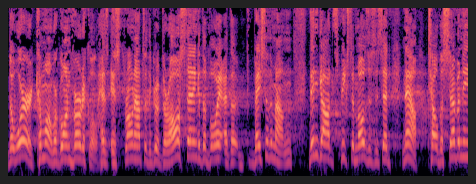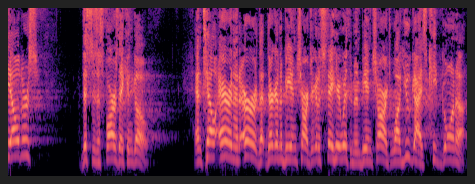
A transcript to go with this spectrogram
The word, come on, we're going vertical, has, is thrown out to the group. They're all standing at the, at the base of the mountain. Then God speaks to Moses and said, Now, tell the 70 elders, this is as far as they can go. And tell Aaron and Hur that they're going to be in charge. They're going to stay here with them and be in charge while you guys keep going up.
